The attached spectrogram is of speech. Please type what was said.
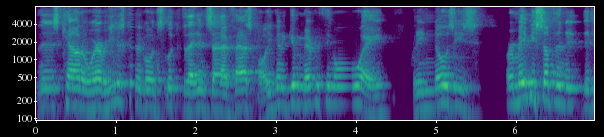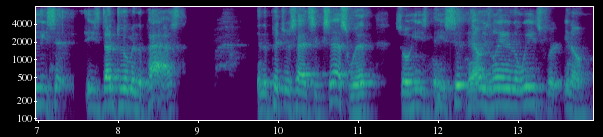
this count or wherever. He's just going to go and look for that inside fastball. He's going to give him everything away, but he knows he's or maybe something that, that he's he's done to him in the past, and the pitcher's had success with. So he's he's sitting now, he's laying in the weeds for you know,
